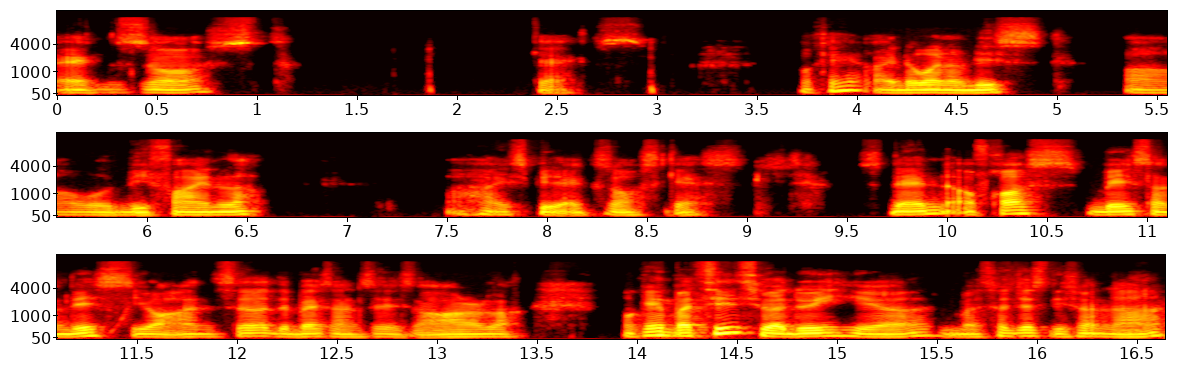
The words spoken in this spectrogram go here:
exhaust gas okay either one of these uh, will be fine lah. a high speed exhaust gas then, of course, based on this, your answer, the best answer is R. Lah. Okay, but since we are doing here, must suggest this one lah.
